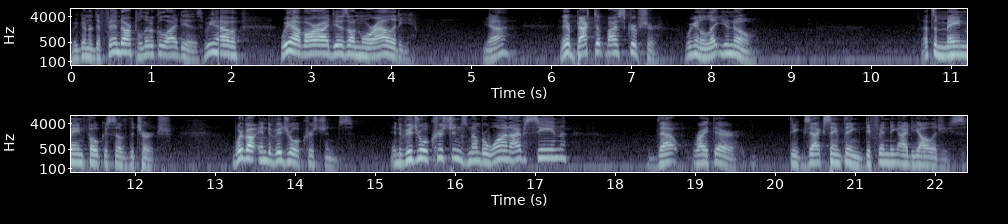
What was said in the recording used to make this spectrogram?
We're going to defend our political ideas. We have we have our ideas on morality. Yeah? They're backed up by scripture. We're going to let you know. That's a main main focus of the church. What about individual Christians? Individual Christians number 1, I've seen that right there. The exact same thing, defending ideologies.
